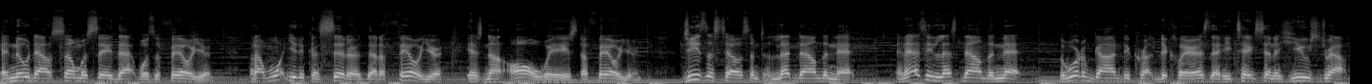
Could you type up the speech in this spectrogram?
and no doubt some would say that was a failure. But I want you to consider that a failure is not always a failure. Jesus tells him to let down the net, and as he lets down the net, the Word of God declares that he takes in a huge drought,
